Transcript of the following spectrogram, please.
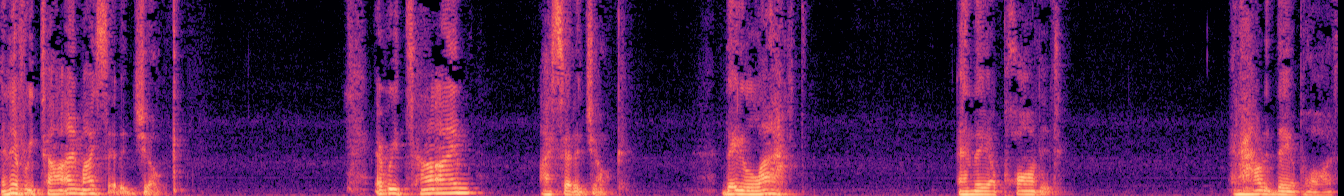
And every time I said a joke, every time I said a joke, they laughed and they applauded. And how did they applaud?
